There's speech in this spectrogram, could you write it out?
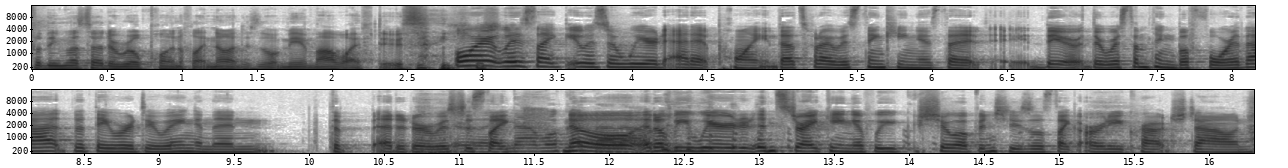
But they must have had a real point of like, no, this is what me and my wife do. So or it was like it was a weird edit point. That's what I was thinking is that there there was something before that that they were doing, and then the editor was They're just like, like, "Nah, we'll no, it'll be weird and striking if we show up and she's just like already crouched down.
